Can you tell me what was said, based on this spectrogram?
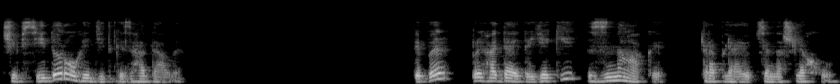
чи всі дороги дітки згадали. Тепер пригадайте, які знаки трапляються на шляху.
